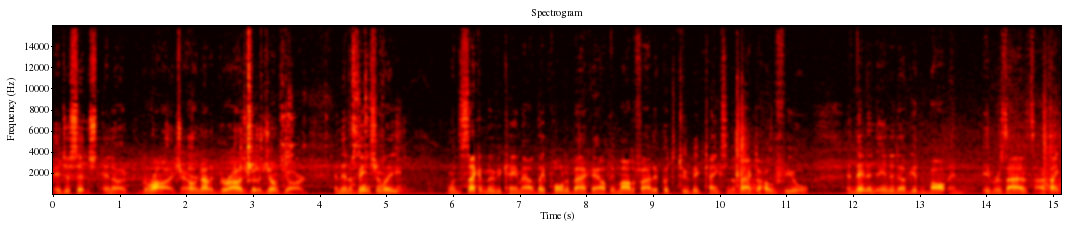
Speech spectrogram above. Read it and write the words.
it just sits in a garage or not a garage but a junkyard and then eventually when the second movie came out they pulled it back out they modified it put the two big tanks in the back to hold fuel and then it ended up getting bought and it resides i think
